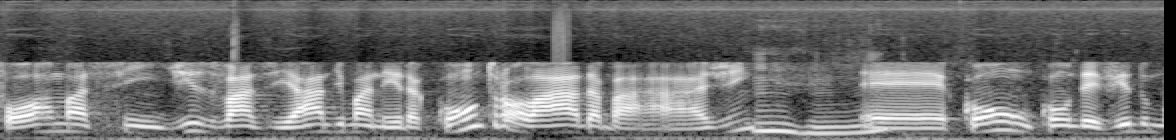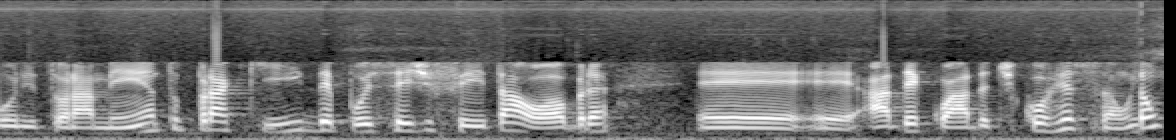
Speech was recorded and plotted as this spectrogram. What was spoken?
forma assim de esvaziar de maneira controlada a barragem, uhum. é, com, com o devido monitoramento, para que depois seja feita a obra é, é, adequada de correção. Então,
